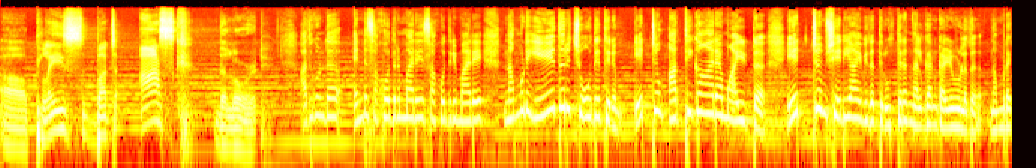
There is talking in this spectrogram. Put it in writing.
uh, place, but ask the Lord. അതുകൊണ്ട് എന്റെ സഹോദരന്മാരെ സഹോദരിമാരെ നമ്മുടെ ഏതൊരു ചോദ്യത്തിനും ഏറ്റവും അധികാരമായിട്ട് ഏറ്റവും ശരിയായ വിധത്തിൽ ഉത്തരം നൽകാൻ കഴിവുള്ളത് നമ്മുടെ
